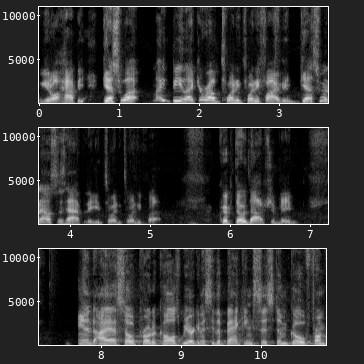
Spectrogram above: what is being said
we get all happy. Guess what? Might be like around 2025. And guess what else is happening in 2025? Crypto adoption, baby and ISO protocols, we are going to see the banking system go from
